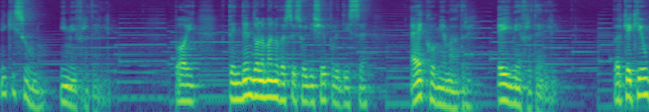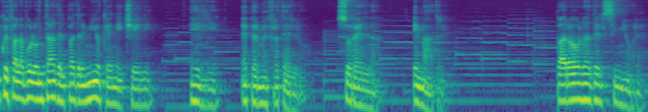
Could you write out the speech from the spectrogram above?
E chi sono i miei fratelli? Poi, tendendo la mano verso i suoi discepoli, disse, Ecco mia madre e i miei fratelli. Perché chiunque fa la volontà del Padre mio che è nei cieli, egli è per me fratello, sorella e madre. Parola del Signore.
